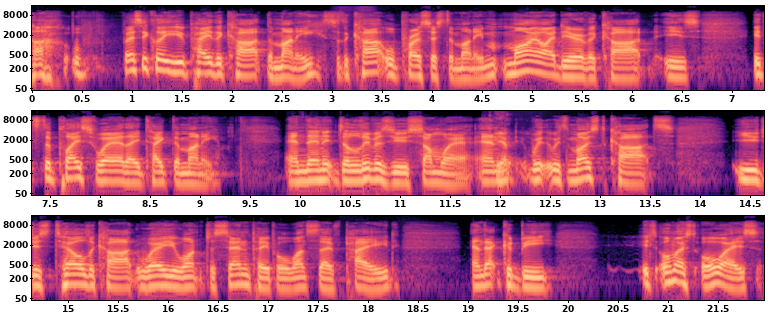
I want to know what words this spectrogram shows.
Uh, basically, you pay the cart the money, so the cart will process the money. My idea of a cart is it's the place where they take the money and then it delivers you somewhere. And yep. with, with most carts, you just tell the cart where you want to send people once they've paid. And that could be, it's almost always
